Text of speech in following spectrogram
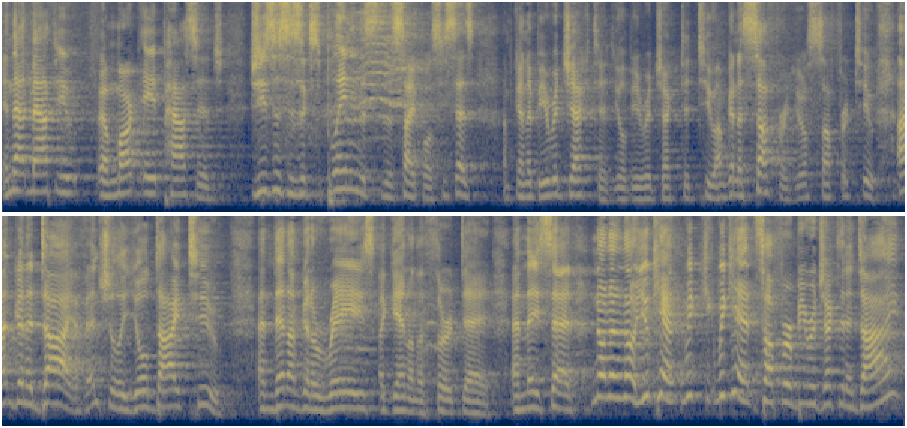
In that Matthew, uh, Mark 8 passage, Jesus is explaining this to the disciples. He says, I'm going to be rejected. You'll be rejected too. I'm going to suffer. You'll suffer too. I'm going to die. Eventually, you'll die too. And then I'm going to raise again on the third day. And they said, No, no, no, you can't. We, we can't suffer, be rejected, and die.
